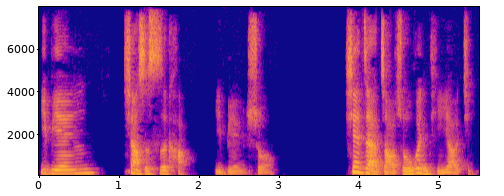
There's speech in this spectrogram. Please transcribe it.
一边。像是思考，一边说：“现在找出问题要紧，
